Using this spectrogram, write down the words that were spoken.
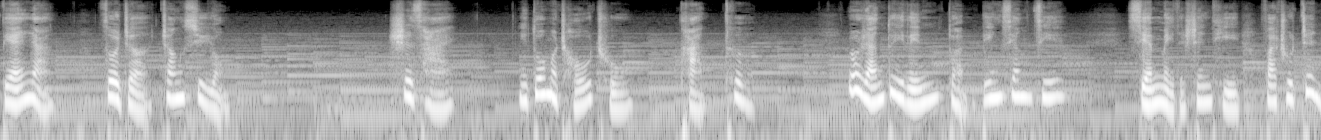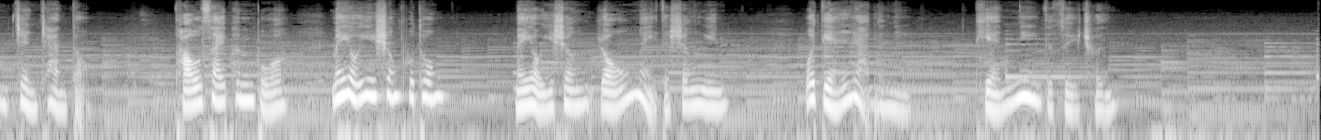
点染作者张旭勇。适才你多么踌躇忐忑。若然对临短兵相接贤美的身体发出阵阵颤抖。桃腮喷薄没有一声扑通没有一声柔美的声音。我点染了你甜腻的嘴唇。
